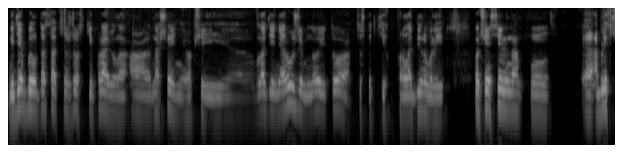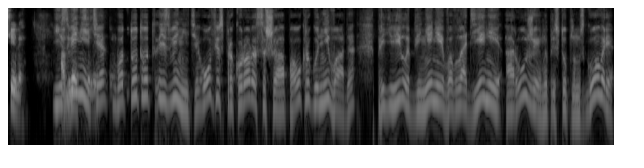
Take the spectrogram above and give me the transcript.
где было достаточно жесткие правила о ношении вообще и э, владении оружием, но и то, так сказать, их пролоббировали и очень сильно э, облегчили. Извините, облегчили. вот тут вот, извините, офис прокурора США по округу Невада предъявил обвинение во владении оружием и преступном сговоре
